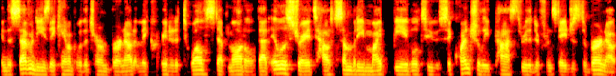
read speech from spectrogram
In the 70s, they came up with the term burnout and they created a 12 step model that illustrates how somebody might be able to sequentially pass through the different stages of burnout.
